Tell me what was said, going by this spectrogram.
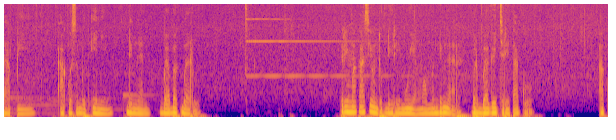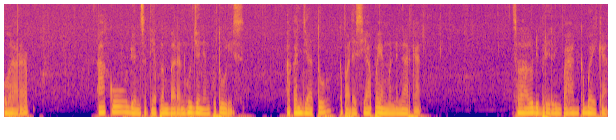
Tapi aku sebut ini dengan babak baru. Terima kasih untuk dirimu yang mau mendengar berbagai ceritaku. Aku harap aku dan setiap lembaran hujan yang kutulis akan jatuh kepada siapa yang mendengarkan. Selalu diberi limpahan kebaikan.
